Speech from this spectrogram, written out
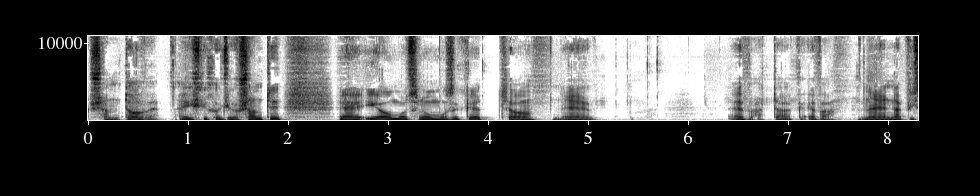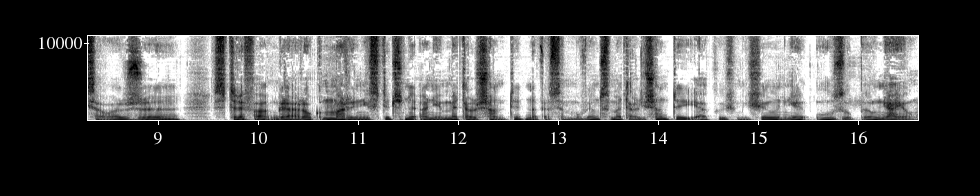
szantowe. A jeśli chodzi o szanty e, i o mocną muzykę, to e, Ewa, tak, Ewa e, napisała, że strefa gra rok marynistyczny, a nie metal szanty. Nawiasem mówiąc, metal i szanty jakoś mi się nie uzupełniają.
